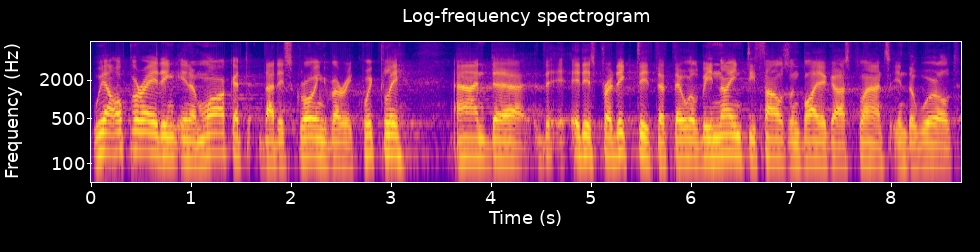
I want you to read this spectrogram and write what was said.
We are operating in a market that is growing very quickly, and uh, it is predicted that there will be 90,000 biogas plants in the world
